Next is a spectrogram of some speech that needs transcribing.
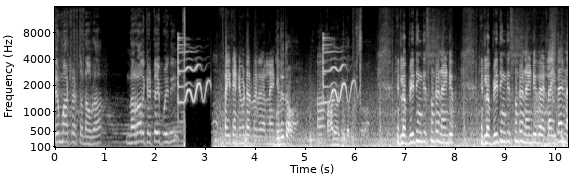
ఏం మాట్లాడుతున్నావురా? నరాలు కట్ అయిపోయినాయి ఫైవ్ సెంటీమీటర్ పెరగాలి ఇట్లా బ్రీతింగ్ తీసుకుంటే నైన్టీ ఇట్లా బ్రీతింగ్ తీసుకుంటే నైన్టీ ఫైవ్ ఇట్లా ఇదైంది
